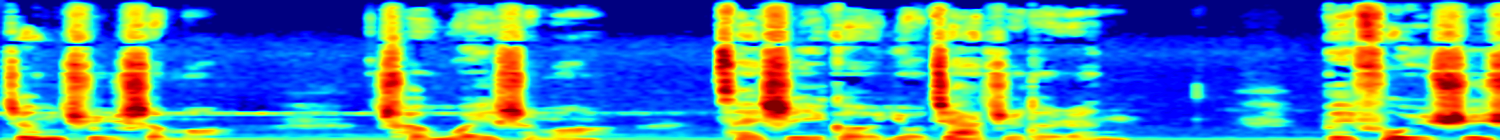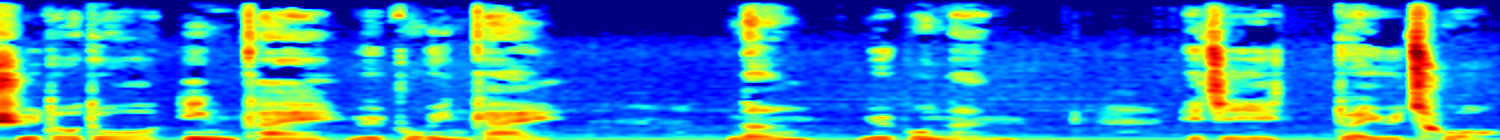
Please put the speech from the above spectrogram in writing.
争取什么，成为什么，才是一个有价值的人。被赋予许许多多应该与不应该、能与不能，以及对与错。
